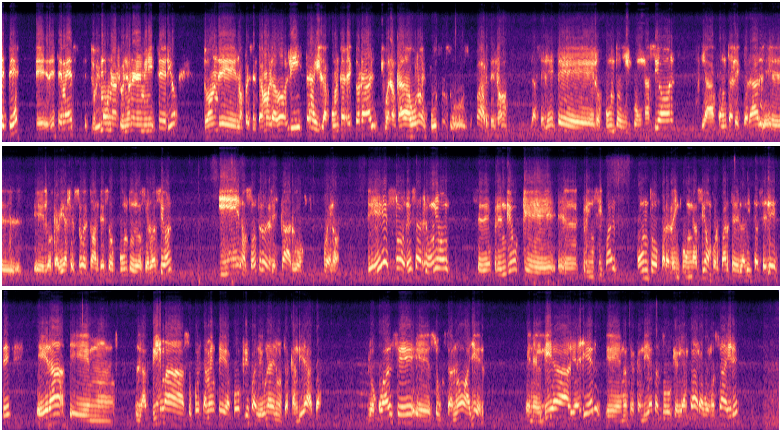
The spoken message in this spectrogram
7 de, este mes tuvimos una reunión en el ministerio donde nos presentamos las dos listas y la Junta Electoral, y bueno, cada uno expuso su, parte, ¿no? La Celeste, los puntos de impugnación, la Junta Electoral, lo que había resuelto ante esos puntos de observación, y nosotros el descargo. Bueno, de eso, de esa reunión, se desprendió que el principal punto para la impugnación por parte de la lista celeste era em, la firma supuestamente apócrifa de una de nuestras candidatas, lo cual se eh, subsanó ayer. En el día de ayer, eh, nuestra candidata tuvo que viajar a Buenos Aires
